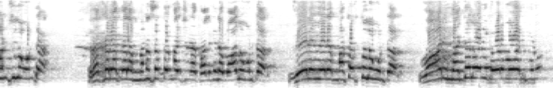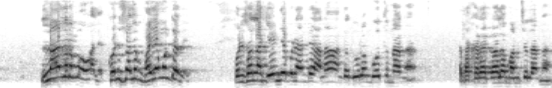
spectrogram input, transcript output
మనుషులు ఉంటారు. రకరకాల మనసత్వం కలిసిన కలిగిన వాళ్ళు ఉంటారు. వేరే వేరే మతస్థులు ఉంటారు. వారి మధ్యలోనికి ఎవరు పోవాలి ఇప్పుడు? లాజరు పోవాలి. కొన్నిసార్లు భయం ఉంటుంది. కొన్నిసార్లు నాకు ఏం చెప్పాడు అంటే అన్న అంత దూరం పోతున్నానా రకరకాల మనుషులు అన్న.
